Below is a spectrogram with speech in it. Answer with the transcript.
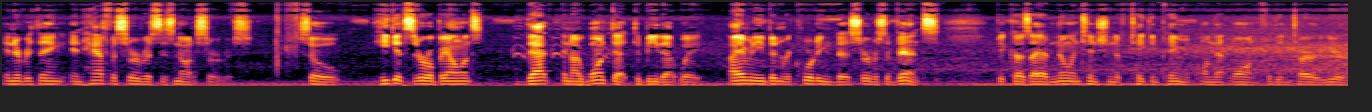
and everything, and half a service is not a service. So he gets zero balance. That and I want that to be that way. I haven't even been recording the service events because I have no intention of taking payment on that lawn for the entire year.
